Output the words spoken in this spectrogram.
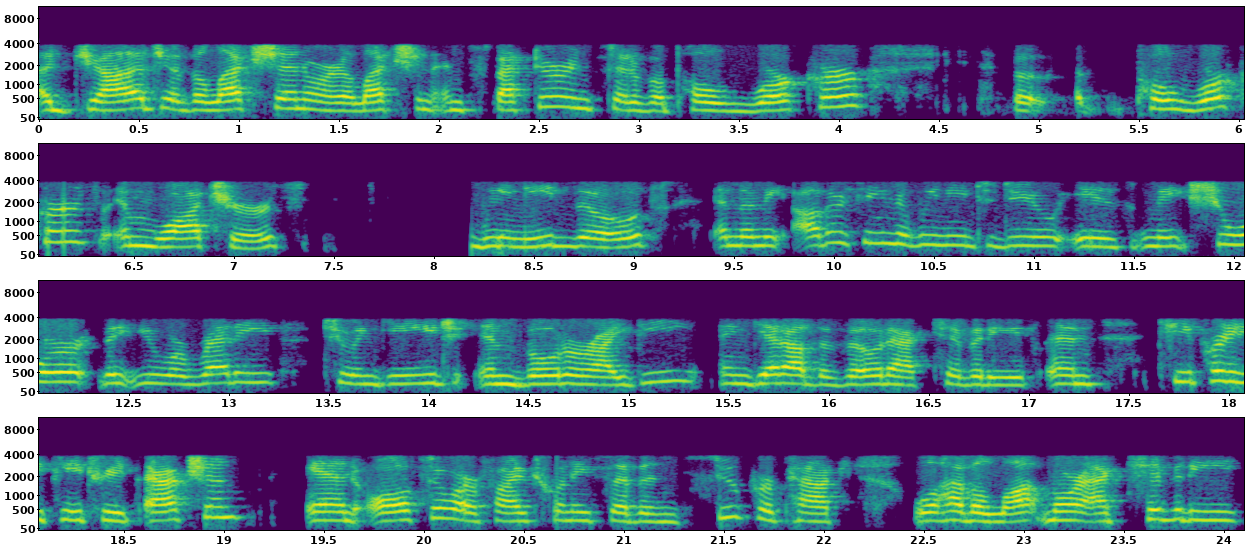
a judge of election or election inspector instead of a poll worker. But uh, poll workers and watchers, we need those. And then the other thing that we need to do is make sure that you are ready to engage in voter ID and get out the vote activities. And Tea Party Patriots Action and also our 527 Super PAC will have a lot more activity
